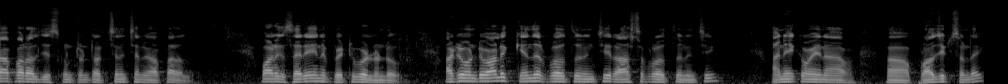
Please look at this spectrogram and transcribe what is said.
వ్యాపారాలు చేసుకుంటుంటారు చిన్న చిన్న వ్యాపారాలు. వాళ్ళకి సరైన పెట్టుబడులు ఉండవు. అటువంటి వాళ్ళకి కేంద్ర ప్రభుత్వం నుంచి రాష్ట్ర ప్రభుత్వం నుంచి అనేకమైన ప్రాజెక్ట్స్ ఉన్నాయి.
